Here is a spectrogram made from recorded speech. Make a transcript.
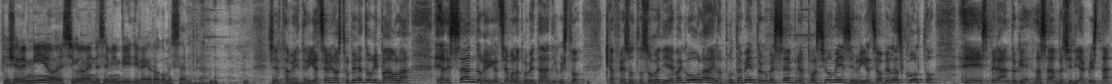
Piacere mio e sicuramente se mi inviti verrò come sempre. Certamente, ringraziamo i nostri operatori Paola e Alessandro, ringraziamo la proprietà di questo caffè sottosopra di Eva Gola e l'appuntamento come sempre al prossimo mese, vi ringraziamo per l'ascolto e sperando che la Samp ci dia questa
